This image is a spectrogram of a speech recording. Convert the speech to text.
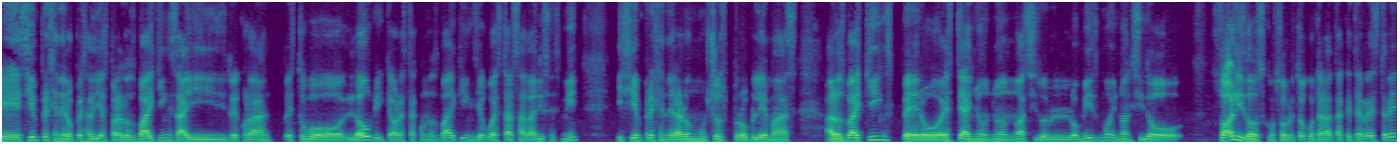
que siempre generó pesadillas para los Vikings. Ahí recordarán, estuvo Lowry, que ahora está con los Vikings, llegó a estar Sadarius Smith y siempre generaron muchos problemas a los Vikings, pero este año no, no ha sido lo mismo y no han sido sólidos, sobre todo contra el ataque terrestre.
